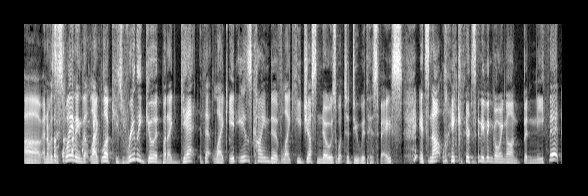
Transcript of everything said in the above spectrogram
uh, and I was explaining that like, look, he's really good, but I get that like it is kind of like he just knows what to do with his face. It's not like there's anything going on beneath it,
